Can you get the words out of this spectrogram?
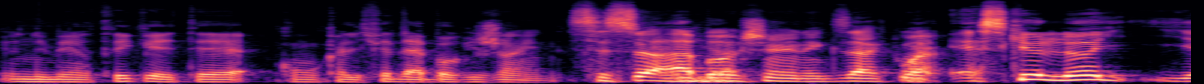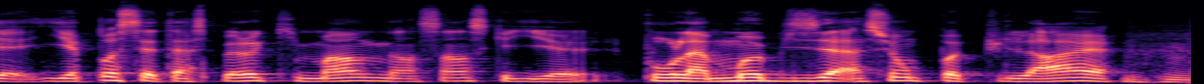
une minorité qui était- qu'on qualifiait d'aborigène. C'est ça, aborigène, exact. ouais. Ouais. Est-ce que là, il n'y a, pas cet aspect-là qui manque dans le sens qu'il y a, pour la mobilisation populaire, Mhm.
